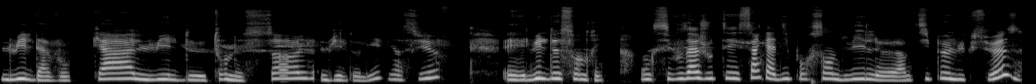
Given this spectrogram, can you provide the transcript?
l'huile d'avocat, l'huile de tournesol, l'huile d'olive bien sûr, et l'huile de cendrie. Donc si vous ajoutez 5 à 10% d'huile euh, un petit peu luxueuse,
